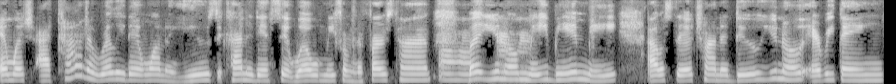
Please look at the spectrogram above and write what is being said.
in which I kind of really didn't want to use. It kind of didn't sit well with me from the first time. Mhm. But you know, me being me, I was still trying to do, you know, everything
